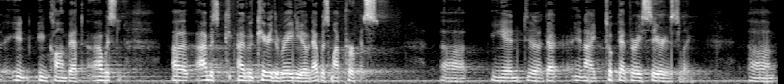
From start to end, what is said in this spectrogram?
in, in combat. I was, uh, I was, I would carry the radio. That was my purpose, uh, and uh, that, and I took that very seriously. Um,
